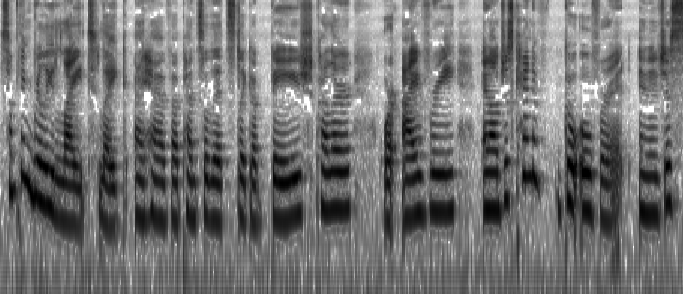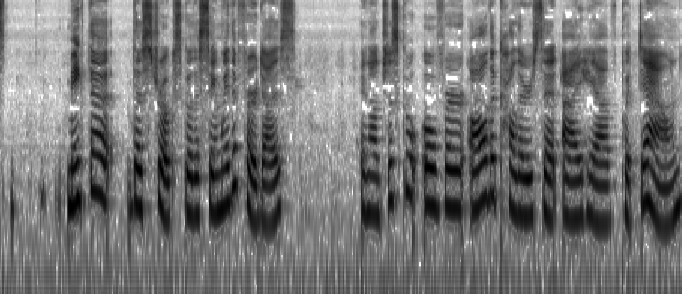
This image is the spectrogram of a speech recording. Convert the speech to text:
something really light like I have a pencil that's like a beige color or ivory and I'll just kind of go over it and it just make the the strokes go the same way the fur does and I'll just go over all the colors that I have put down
